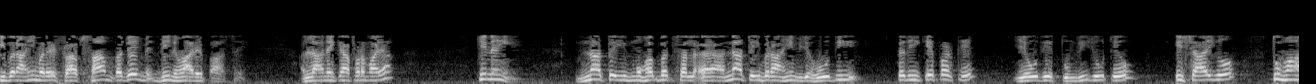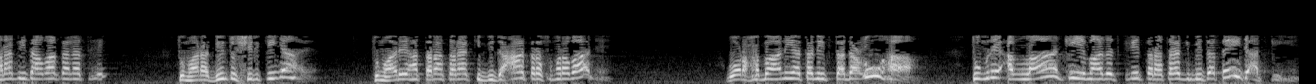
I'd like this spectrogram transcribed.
ابراہیم علیہ السلام کا جو دین ہمارے پاس ہے۔ اللہ نے کیا فرمایا؟ کہ نہیں، نہ تو محبت نہ تو ابراہیم یہودی طریقے پر تھے، یہودی تم بھی جھوٹے ہو، عیسائی ہو، تمہارا بھی دعویٰ غلط ہے۔ تمہارا دن تو شرکیاں ہے۔ تمہارے یہاں طرح طرح کی بدعات رسم رواج ہیں۔ وہ رحبانی ابتدا تم نے اللہ کی عبادت کے لیے طرح طرح کی بدعتیں ایجاد کی ہیں۔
